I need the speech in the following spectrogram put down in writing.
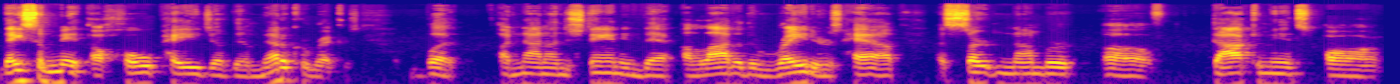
they submit a whole page of their medical records, but are not understanding that a lot of the raters have a certain number of documents or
